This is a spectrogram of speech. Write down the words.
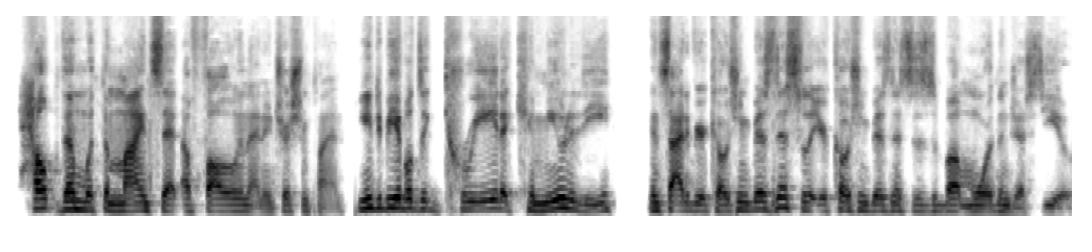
help them with the mindset of following that nutrition plan. You need to be able to create a community inside of your coaching business so that your coaching business is about more than just you.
